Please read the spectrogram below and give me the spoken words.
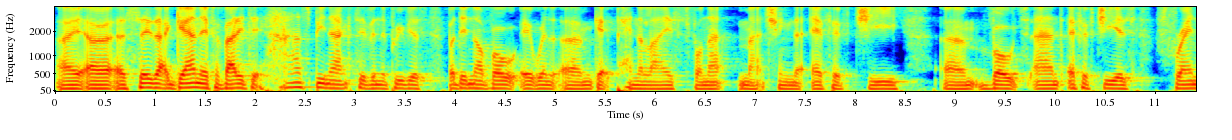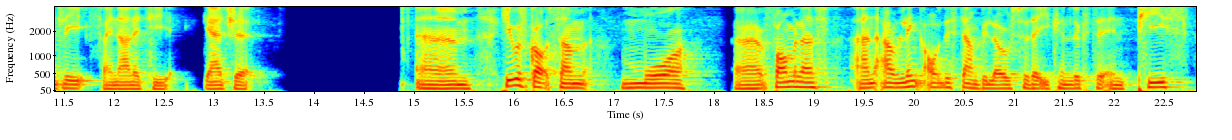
I uh, say that again. If a validator has been active in the previous but did not vote, it will um, get penalized for not matching the FFG um, votes. And FFG is friendly finality gadget. Um, here we've got some more uh, formulas and I'll link all this down below so that you can look at it in peace.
